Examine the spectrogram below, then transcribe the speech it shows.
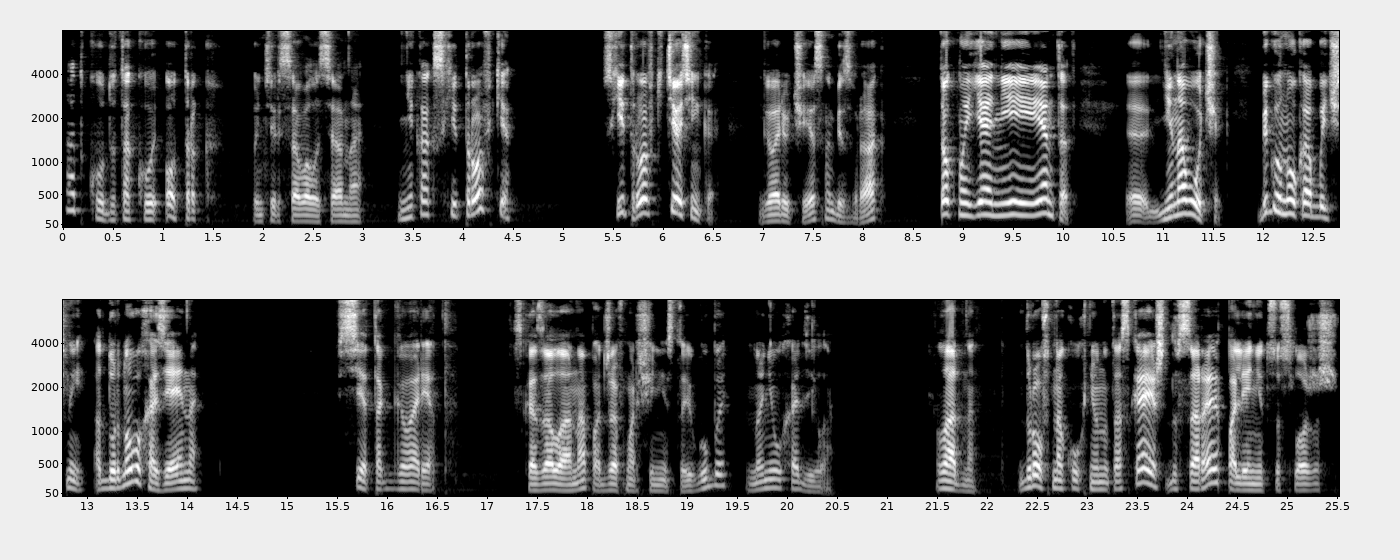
«Откуда такой отрок?» — поинтересовалась она. «Не как с хитровки?» «С хитровки, тетенька!» — говорю честно, без враг. «Токма я не этот, э, не наводчик, бегунок обычный, от дурного хозяина». «Все так говорят», — сказала она, поджав морщинистые губы, но не уходила. «Ладно, Дров на кухню натаскаешь, да в сарае поленницу сложишь.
